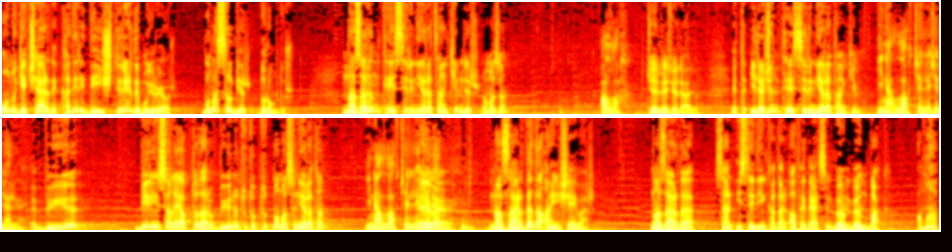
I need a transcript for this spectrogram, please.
onu geçerdi, kaderi değiştirirdi buyuruyor. Bu nasıl bir durumdur? Nazarın tesirini yaratan kimdir Ramazan? Allah. Celle Celaluhu. E, ilacın tesirini yaratan kim? Yine Allah Celle Celaluhu. E, büyüyü bir insana yaptılar. Büyünün tutup tutmamasını yaratan? Yine Allah Celle evet. Celaluhu. Nazarda da aynı şey var. Nazarda sen istediğin kadar affedersin bön bön bak. Ama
